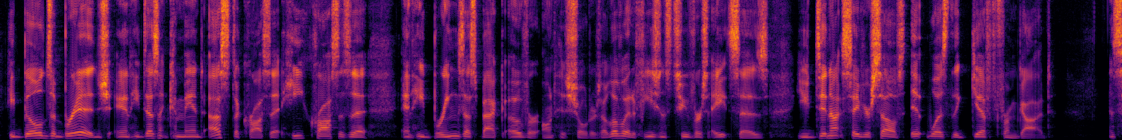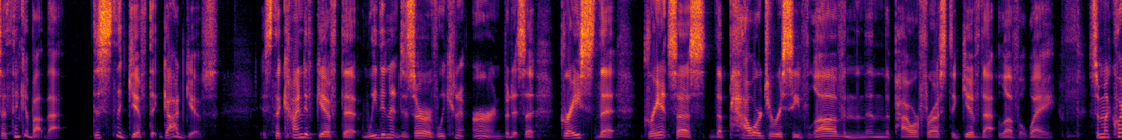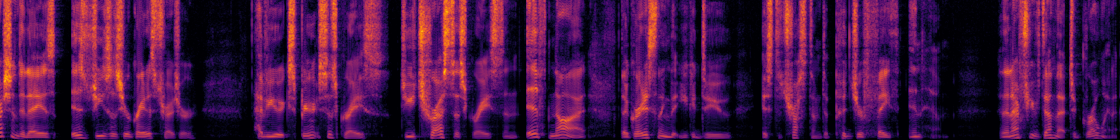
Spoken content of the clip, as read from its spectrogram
He builds a bridge and he doesn't command us to cross it. He crosses it and he brings us back over on his shoulders. I love what Ephesians 2, verse 8 says You did not save yourselves, it was the gift from God. And so think about that. This is the gift that God gives. It's the kind of gift that we didn't deserve, we couldn't earn, but it's a grace that grants us the power to receive love and then the power for us to give that love away. So, my question today is Is Jesus your greatest treasure? Have you experienced His grace? Do you trust His grace? And if not, the greatest thing that you could do is to trust Him, to put your faith in Him. And then after you've done that, to grow in it.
